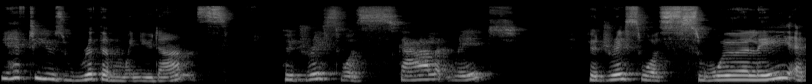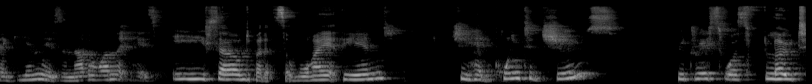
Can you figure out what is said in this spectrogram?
You have to use rhythm when you dance. Her dress was scarlet red. Her dress was swirly, and again, there's another one that has E sound, but it's a Y at the end. She had pointed shoes. Her dress was float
